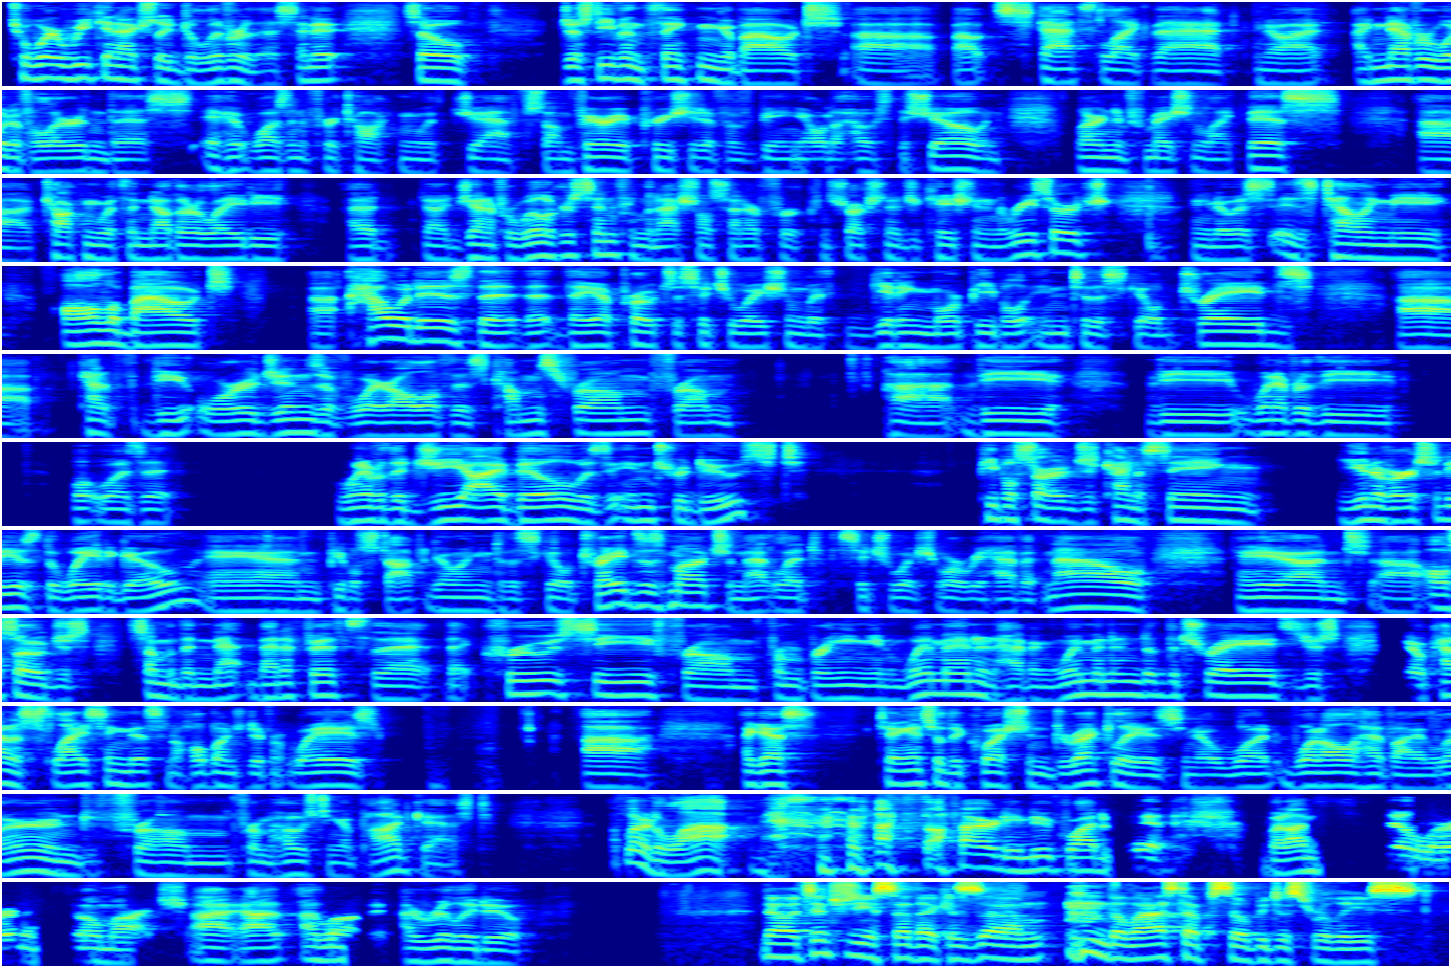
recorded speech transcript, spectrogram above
to where we can actually deliver this? And it so just even thinking about uh, about stats like that, you know, I, I never would have learned this if it wasn't for talking with Jeff. So I'm very appreciative of being able to host the show and learn information like this. Uh, talking with another lady, uh, uh Jennifer Wilkerson from the National Center for Construction Education and Research, you know, is is telling me all about uh, how it is that, that they approach the situation with getting more people into the skilled trades, uh, kind of the origins of where all of this comes from, from uh, the the whenever the what was it, whenever the GI Bill was introduced, people started just kind of seeing university is the way to go and people stopped going into the skilled trades as much and that led to the situation where we have it now. And uh, also just some of the net benefits that that crews see from from bringing in women and having women into the trades just you know kind of slicing this in a whole bunch of different ways. Uh, i guess to answer the question directly is you know what what all have i learned from from hosting a podcast? I've learned a lot. I thought i already knew quite a bit but i'm still learning so much. I, I, I love it. I really do. No, it's interesting you said that because um, the last episode we just released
